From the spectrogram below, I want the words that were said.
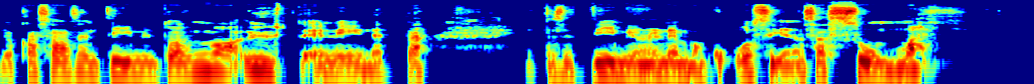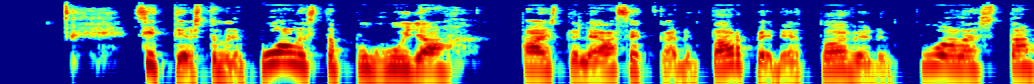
joka saa sen tiimin toimimaan yhteen niin, että, että se tiimi on enemmän kuin osiensa summa. Sitten jos tämmöinen puolesta puhuja, taistelee asiakkaiden tarpeiden ja toiveiden puolesta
